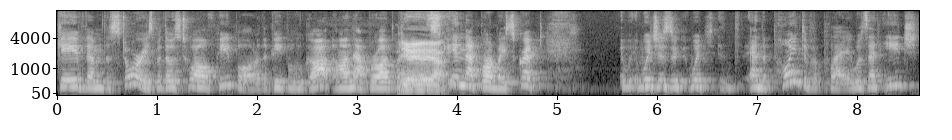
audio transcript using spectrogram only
gave them the stories, but those 12 people are the people who got on that Broadway, Yeah, yeah, yeah. in that Broadway script which is which and the point of the play was that each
